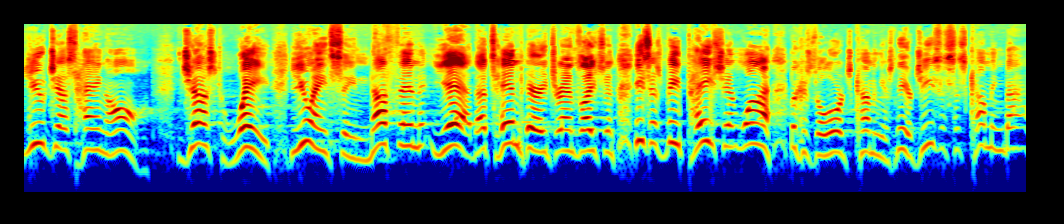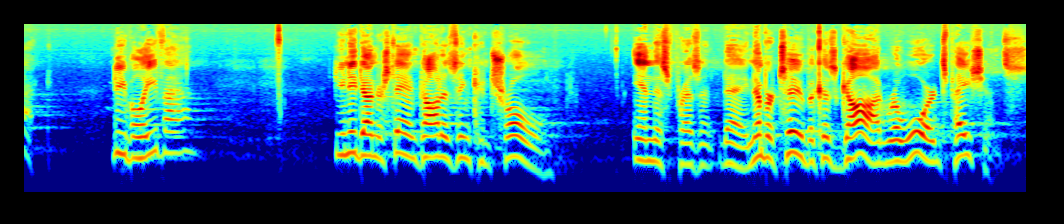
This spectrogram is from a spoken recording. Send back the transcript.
You just hang on. Just wait. You ain't seen nothing yet. That's Henbury translation. He says, Be patient. Why? Because the Lord's coming is near. Jesus is coming back. Do you believe that? You need to understand God is in control in this present day. Number two, because God rewards patience.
